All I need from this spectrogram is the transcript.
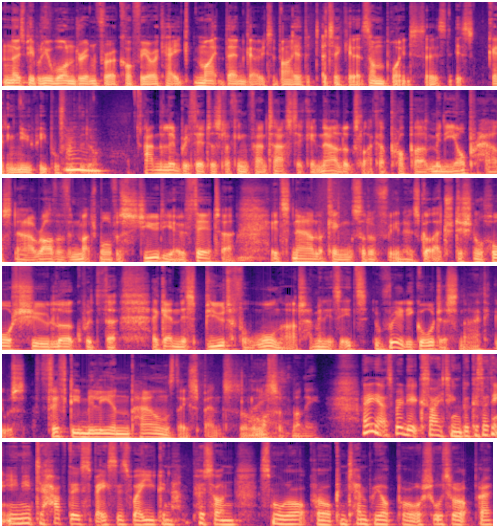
And those people who wander in for a coffee or a cake might then go to buy a, a ticket at some point. So it's, it's getting new people through the hmm. door. And the Linbury Theatre's looking fantastic. It now looks like a proper mini opera house now, rather than much more of a studio theatre. It's now looking sort of, you know, it's got that traditional horseshoe look with the, again, this beautiful walnut. I mean, it's it's really gorgeous now. I think it was fifty million pounds they spent. It's a lot of money. I think that's really exciting because I think you need to have those spaces where you can put on smaller opera or contemporary opera or shorter opera.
